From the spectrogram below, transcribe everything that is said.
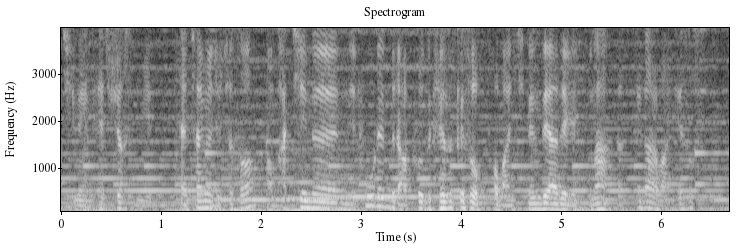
진행해 주셨습니다. 잘 참여해 주셔서 어, 가치 있는 프로그램들이 앞으로도 계속 계속 더 많이 진행돼야 되겠구나 라는 생각을 많이 했었습니다.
